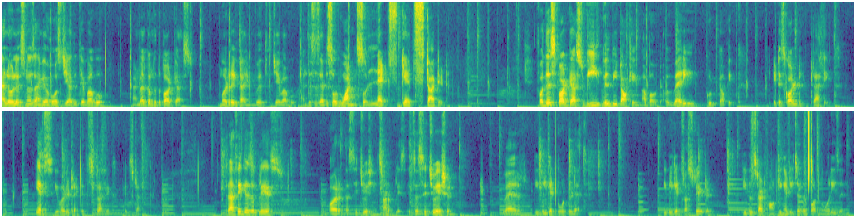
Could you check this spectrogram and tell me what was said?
Hello, listeners. I'm your host, Jayaditya Babu, and welcome to the podcast, Murdering Time with Jay Babu. And this is episode one, so let's get started. For this podcast, we will be talking about a very good topic. It is called traffic. Yes, you heard it right. It's traffic. It's traffic. Traffic is a place or a situation. It's not a place, it's a situation where people get bored to death. People get frustrated. People start honking at each other for no reason.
